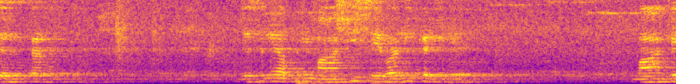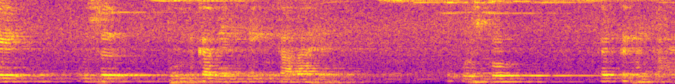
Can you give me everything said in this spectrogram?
जन्म का रहता है। जिसने अपनी माँ की सेवा नहीं करी है, माँ के उस दूध का ऋण नहीं उतारा है तो उसको कृतघन कहा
